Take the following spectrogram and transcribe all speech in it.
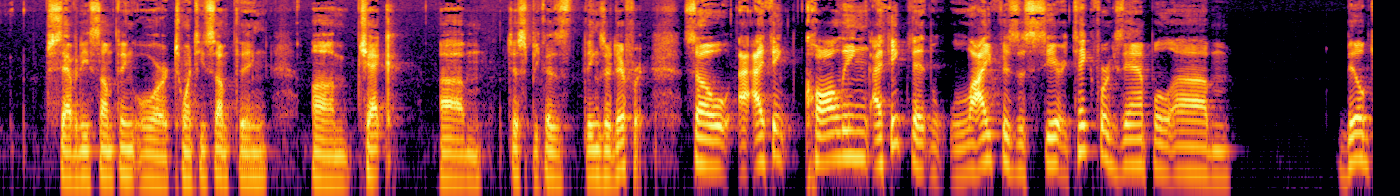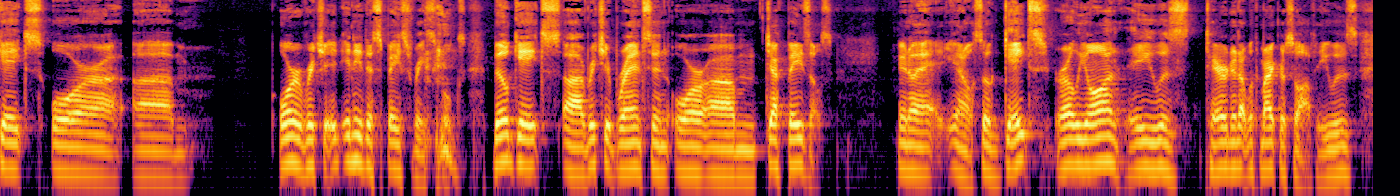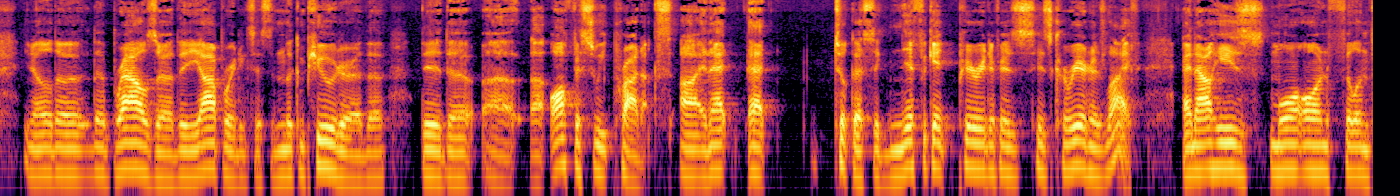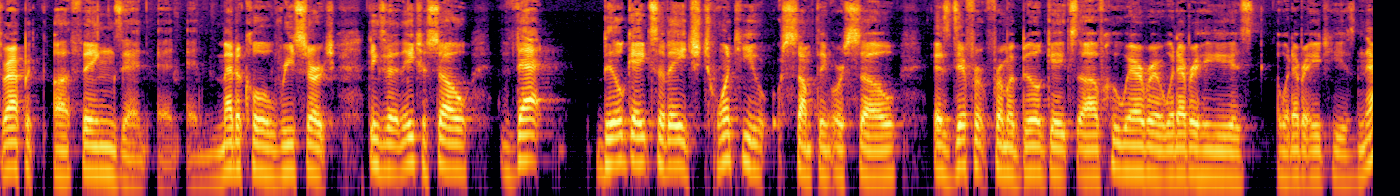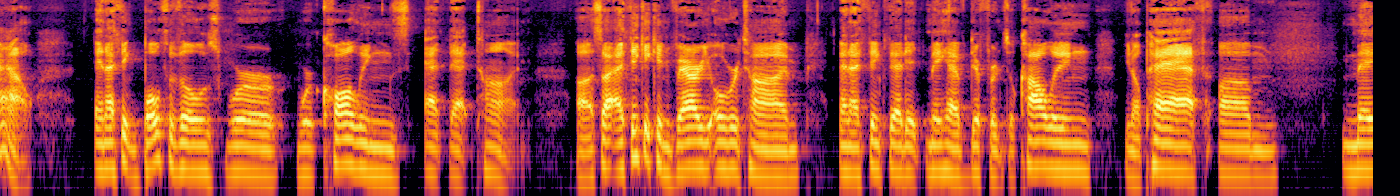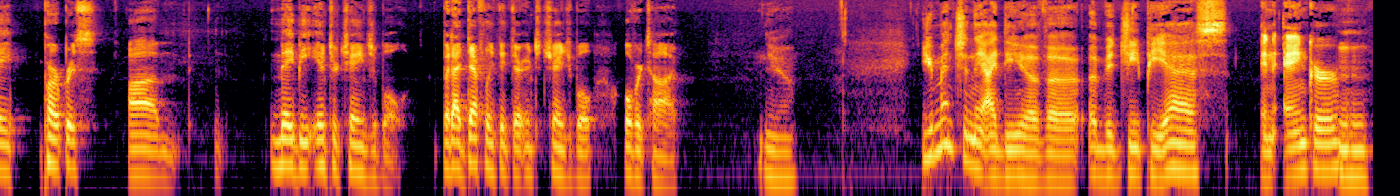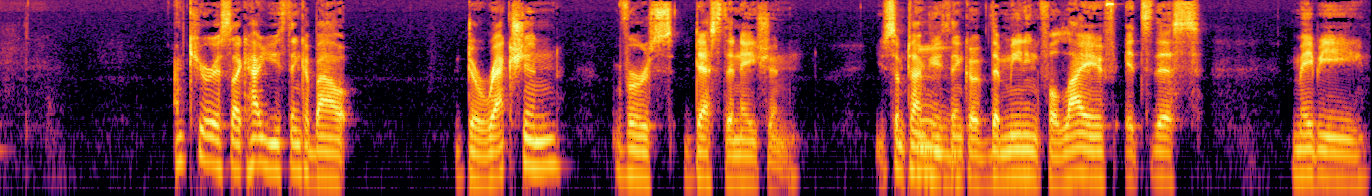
70 something or 20 something um, Czech. Um, just because things are different. So I, think calling, I think that life is a series. Take, for example, um, Bill Gates or um, or Richard, any of the space race folks, Bill Gates, uh, Richard Branson, or um, Jeff Bezos. You know, you know. So Gates early on, he was tearing it up with Microsoft. He was, you know, the the browser, the operating system, the computer, the the the uh, uh, Office Suite products, uh, and that that took a significant period of his his career and his life. And now he's more on philanthropic uh, things and, and, and medical research, things of that nature. So that Bill Gates of age 20 something or so is different from a Bill Gates of whoever, whatever he is, whatever age he is now. And I think both of those were were callings at that time. Uh, so I think it can vary over time, and I think that it may have different. So calling, you know, path, um, may purpose, um, may be interchangeable, but I definitely think they're interchangeable over time. Yeah. You mentioned the idea of a of a GPS, an anchor. Mm-hmm. I'm curious, like how you think about direction versus destination sometimes mm. you hmm. think of the meaningful life it's this maybe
